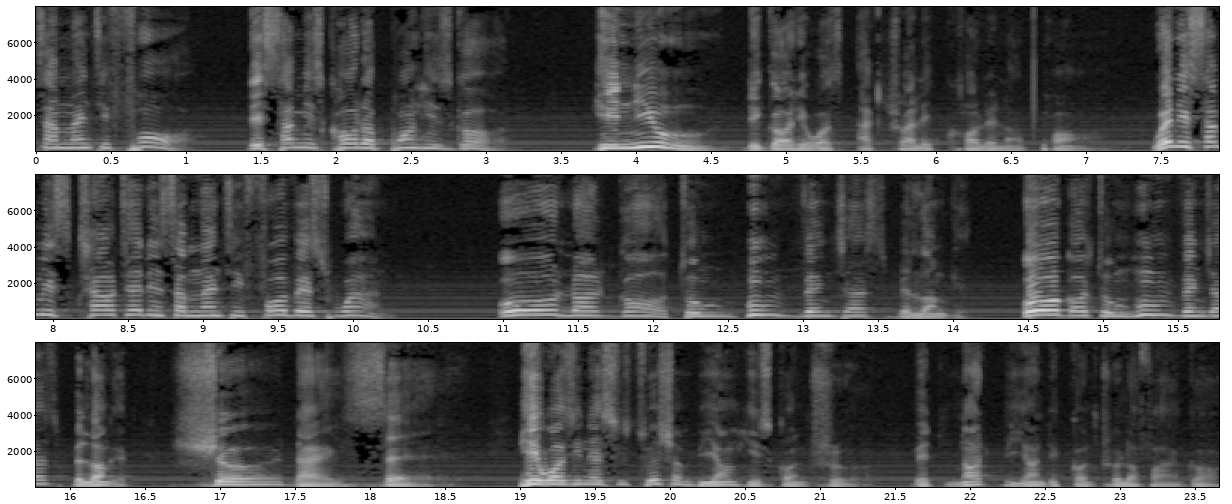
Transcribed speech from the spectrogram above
Psalm 94. The psalmist called upon his God. He knew the God he was actually calling upon. When the psalmist shouted in Psalm 94, verse 1, O Lord God, to whom vengeance belongeth, O God, to whom vengeance belongeth, show thyself. He was in a situation beyond his control, but not beyond the control of our God.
